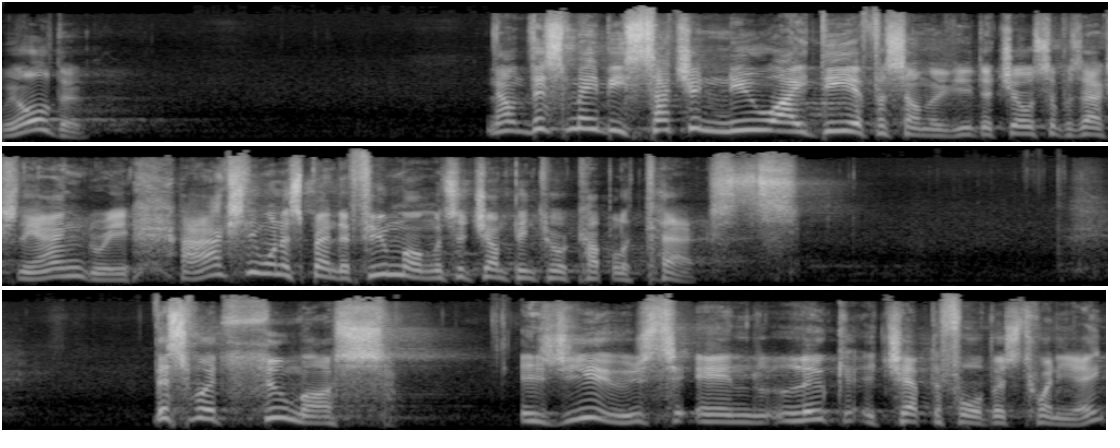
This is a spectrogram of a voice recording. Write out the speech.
We all do. Now, this may be such a new idea for some of you that Joseph was actually angry. I actually want to spend a few moments to jump into a couple of texts. This word thumos is used in Luke chapter 4, verse 28.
